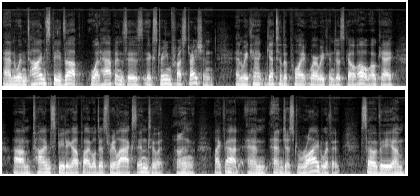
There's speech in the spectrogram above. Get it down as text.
And when time speeds up, what happens is extreme frustration. And we can't get to the point where we can just go, oh, okay, um, time speeding up, I will just relax into it, like that, and, and just ride with it. So, the, um,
